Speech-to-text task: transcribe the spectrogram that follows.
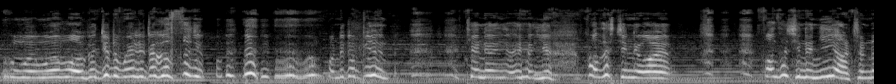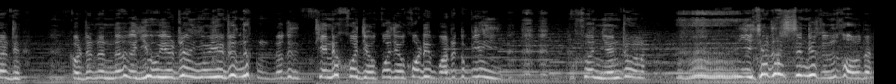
我我老公就是为了这个事情，我那个病，天天也也放在心里啊，放在心里你养成了的，搞成的那个忧郁症，忧郁症的那个天天喝酒喝酒喝的把这个病 喝严重了。以前他身体很好的。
